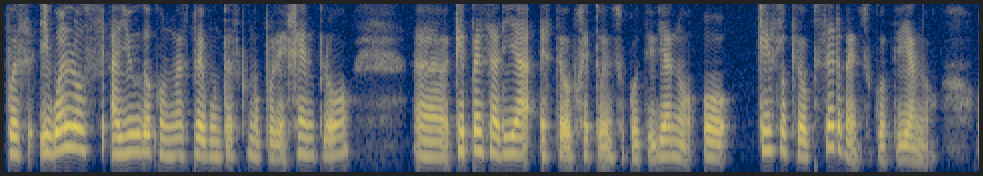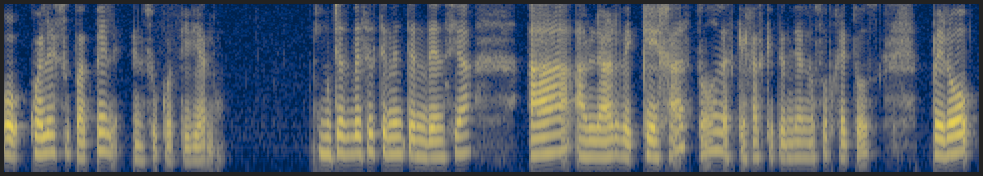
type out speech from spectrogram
pues igual los ayudo con unas preguntas como por ejemplo, ah, ¿qué pensaría este objeto en su cotidiano? ¿O qué es lo que observa en su cotidiano? ¿O cuál es su papel en su cotidiano? Muchas veces tienen tendencia a hablar de quejas, ¿no? las quejas que tendrían los objetos, pero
